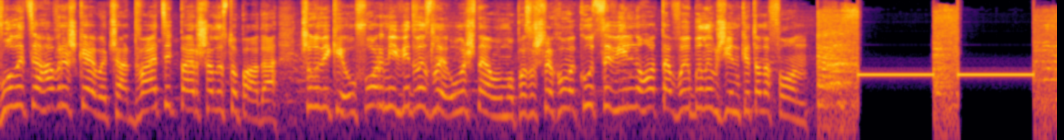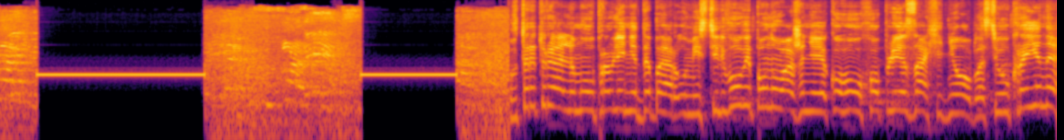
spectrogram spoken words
Вулиця Гавришкевича, 21 листопада. Чоловіки у формі відвезли у вишневому позашляховику цивільного та вибили в жінки телефон. В територіальному управлінні ДБР у місті Львові, повноваження якого охоплює західні області України,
